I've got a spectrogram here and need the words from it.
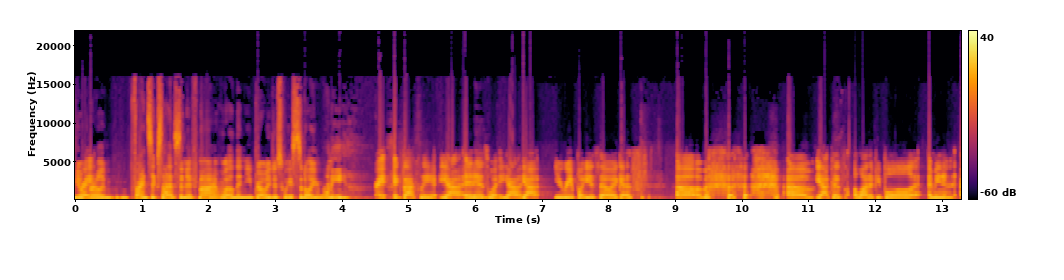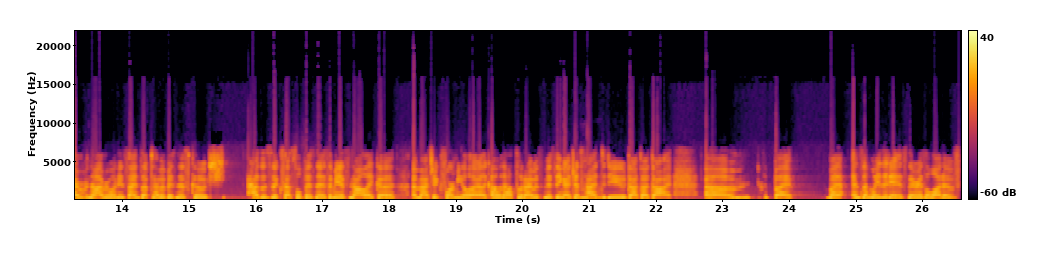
you'll Right. probably find success and if not well then you probably just wasted all your money Right. Exactly. Yeah. It is what. Yeah. Yeah. You reap what you sow. I guess. Um, um, yeah, because a lot of people. I mean, not everyone who signs up to have a business coach has a successful business. I mean, it's not like a, a magic formula. Like, oh, that's what I was missing. I just had to do dot dot dot. Um, but but in some ways, it is. There is a lot of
